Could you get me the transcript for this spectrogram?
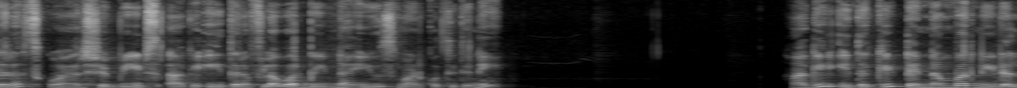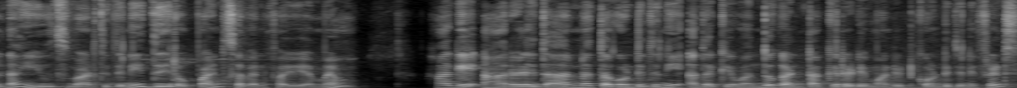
ಥರ ಸ್ಕ್ವೇರ್ ಶೇಪ್ ಬೀಡ್ಸ್ ಹಾಗೆ ಈ ಥರ ಫ್ಲವರ್ ಬೀಡನ್ನ ಯೂಸ್ ಮಾಡ್ಕೊತಿದ್ದೀನಿ. ಹಾಗೆ ಇದಕ್ಕೆ ಟೆನ್ ನಂಬರ್ ನೀಡಲ್ನ ಯೂಸ್ ಮಾಡ್ತಿದ್ದೀನಿ zero point seven five M M ಹಾಗೆ ಆರಳೆ ದಾರನ ತೊಗೊಂಡಿದ್ದೀನಿ, ಅದಕ್ಕೆ ಒಂದು ಗಂಟಕ್ಕೆ ರೆಡಿ ಮಾಡಿ ಇಟ್ಕೊಂಡಿದ್ದೀನಿ ಫ್ರೆಂಡ್ಸ್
